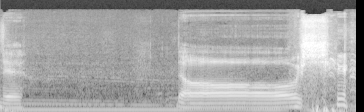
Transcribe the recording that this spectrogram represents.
Yeah. Oh shit.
